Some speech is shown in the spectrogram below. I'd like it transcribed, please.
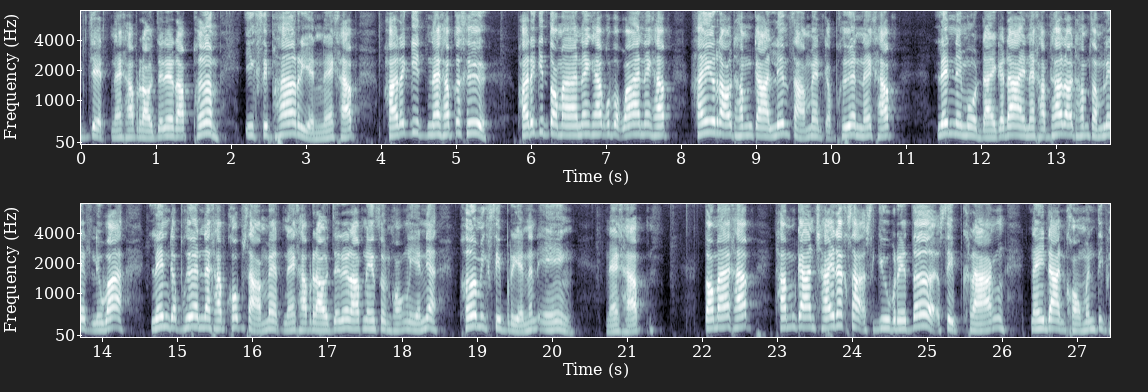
67 นะครับ เราจะได้รับเพิ่มอีก 15 เหรียญนะครับ ภารกิจนะครับก็คือ ภารกิจต่อมานะครับเขาบอกว่านะครับให้เราทำการเล่น 3 แมตช์กับเพื่อนนะครับ เล่นในโหมดใดก็ได้นะครับ ถ้าเราทำสำเร็จหรือว่าเล่นกับเพื่อนนะครับครบ 3 แมตช์นะครับ เราจะได้รับในส่วนของเหรียญเนี่ยเพิ่มอีก 10 เหรียญนั่นเองนะครับ ต่อมาครับทำการใช้ทักษะสกิลเบรเตอร์10 ครั้ง ในด่านของมัลติเพ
